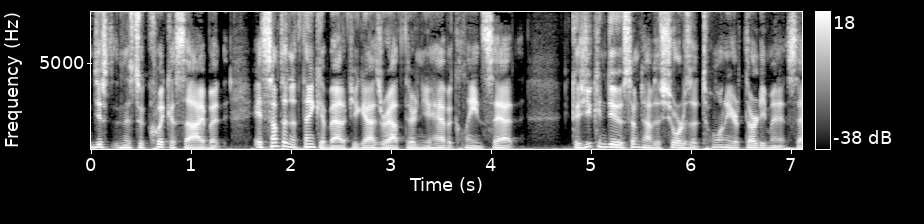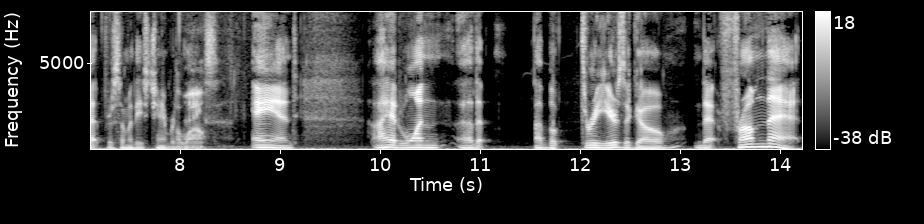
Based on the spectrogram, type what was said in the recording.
just and this is a quick aside, but it's something to think about if you guys are out there and you have a clean set, because you can do sometimes as short as a twenty or thirty minute set for some of these chamber Oh, wow. And I had one uh, that I booked three years ago. That from that,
